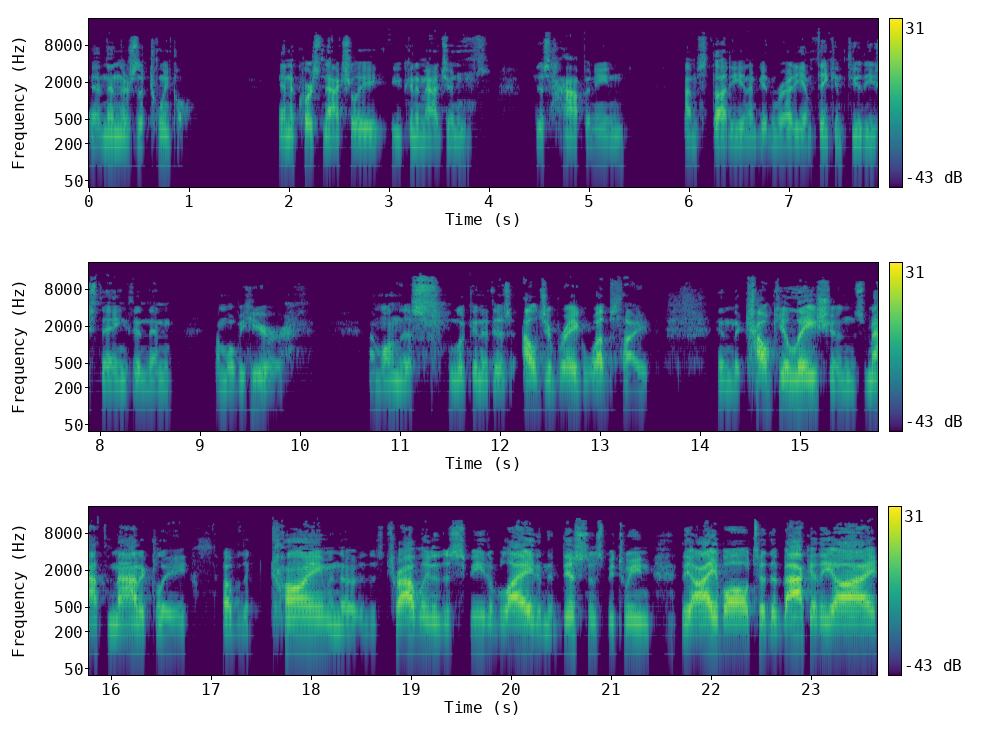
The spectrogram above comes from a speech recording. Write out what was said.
And then there's a twinkle. And of course, naturally, you can imagine this happening. I'm studying, I'm getting ready, I'm thinking through these things, and then I'm over here. I'm on this, looking at this algebraic website and the calculations mathematically of the time and the, the, traveling at the speed of light and the distance between the eyeball to the back of the eye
